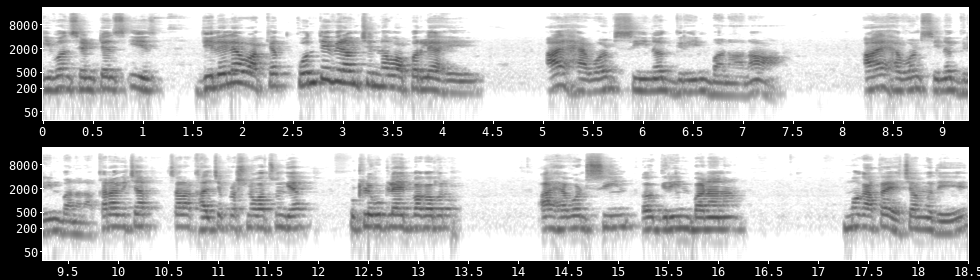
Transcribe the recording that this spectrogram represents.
given sentence is दिलेल्या वाक्यात कोणते विरामचिन्ह वापरले आहे? I haven't seen a green banana I haven't seen a green banana करा विचार. चला खालचे प्रश्न वाचून घ्या. कुठले कुठले आहेत बघा बरं. I haven't seen a green banana मग आता ह्याच्यामध्ये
